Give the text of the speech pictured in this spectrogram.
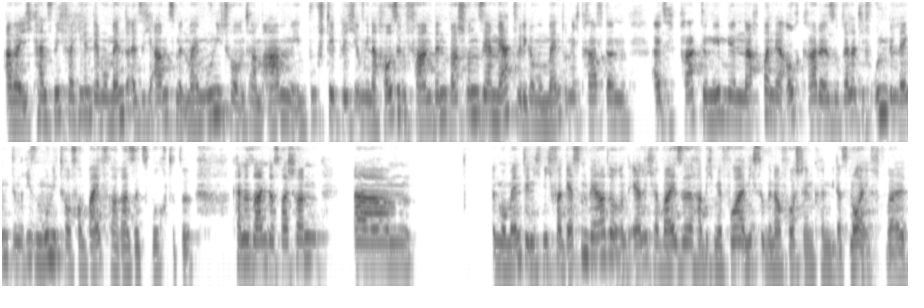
Aber ich kann es nicht verhehlen, der Moment, als ich abends mit meinem Monitor unterm Arm eben buchstäblich irgendwie nach Hause gefahren bin, war schon ein sehr merkwürdiger Moment. Und ich traf dann, als ich parkte, neben mir einen Nachbarn, der auch gerade so relativ ungelenkt den riesen Monitor vom Beifahrersitz wuchtete. Kann nur sagen, das war schon ähm, ein Moment, den ich nicht vergessen werde. Und ehrlicherweise habe ich mir vorher nicht so genau vorstellen können, wie das läuft, weil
